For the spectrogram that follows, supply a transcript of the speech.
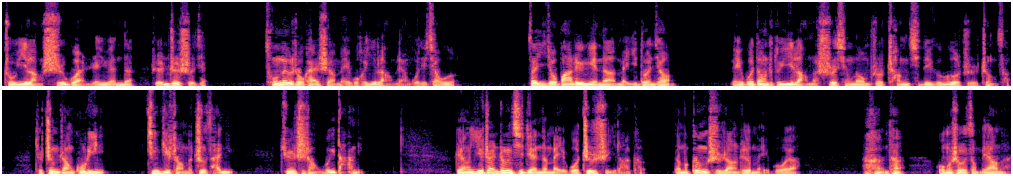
驻伊朗使馆人员的人质事件，从那个时候开始啊，美国和伊朗两国就交恶了。在一九八零年呢，美伊断交，美国当时对伊朗呢实行了我们说长期的一个遏制政策，就政治上孤立你，经济上的制裁你，军事上围打你。两伊战争期间呢，美国支持伊拉克，那么更是让这个美国呀，那我们说怎么样呢？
